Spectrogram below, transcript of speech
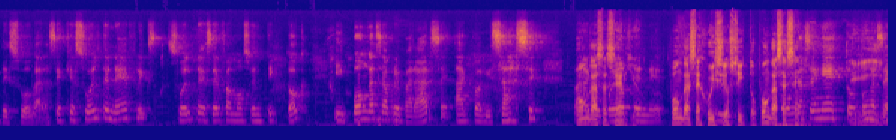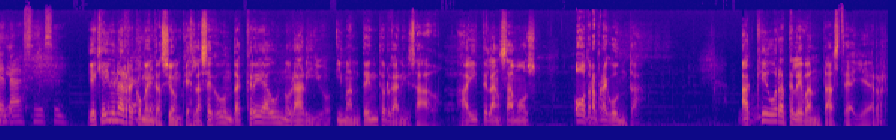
de su hogar. Así es que suelte Netflix, suelte ser famoso en TikTok y póngase a prepararse, a actualizarse Póngase Sergio, póngase juiciosito, póngase serio. Póngase en esto, póngase en esto. Y aquí hay una recomendación, que es la segunda, crea un horario y mantente organizado. Ahí te lanzamos otra pregunta. ¿A qué hora te levantaste ayer?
